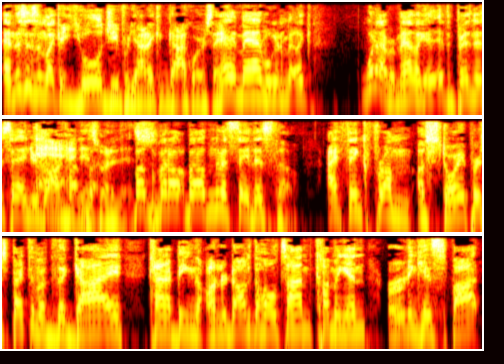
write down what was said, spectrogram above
And this isn't like a eulogy for Yannick Ngakoue or saying, hey man, we're gonna make like whatever, man. Like it's business and you're Eh, gone. it is what it is. But but, I'll- but I'm gonna say this though. I think from a story perspective of the guy kind of being the underdog the whole time, coming in, earning his spot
